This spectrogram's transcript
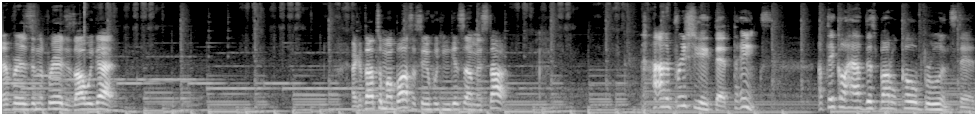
Whatever is in the fridge is all we got. I can talk to my boss and see if we can get something in stock. I'd appreciate that, thanks. I think I'll have this bottle cold brew instead.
